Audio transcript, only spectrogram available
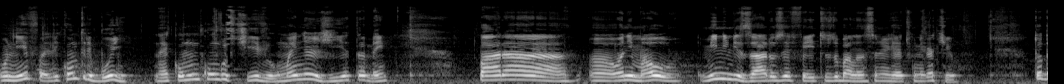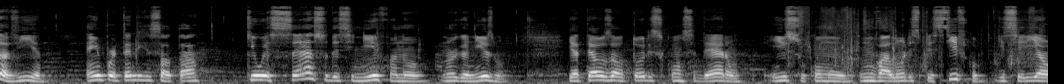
o NIFA ele contribui né, como um combustível, uma energia também, para uh, o animal minimizar os efeitos do balanço energético negativo. Todavia, é importante ressaltar que o excesso desse NIFA no, organismo, e até os autores consideram isso como um valor específico, que seria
